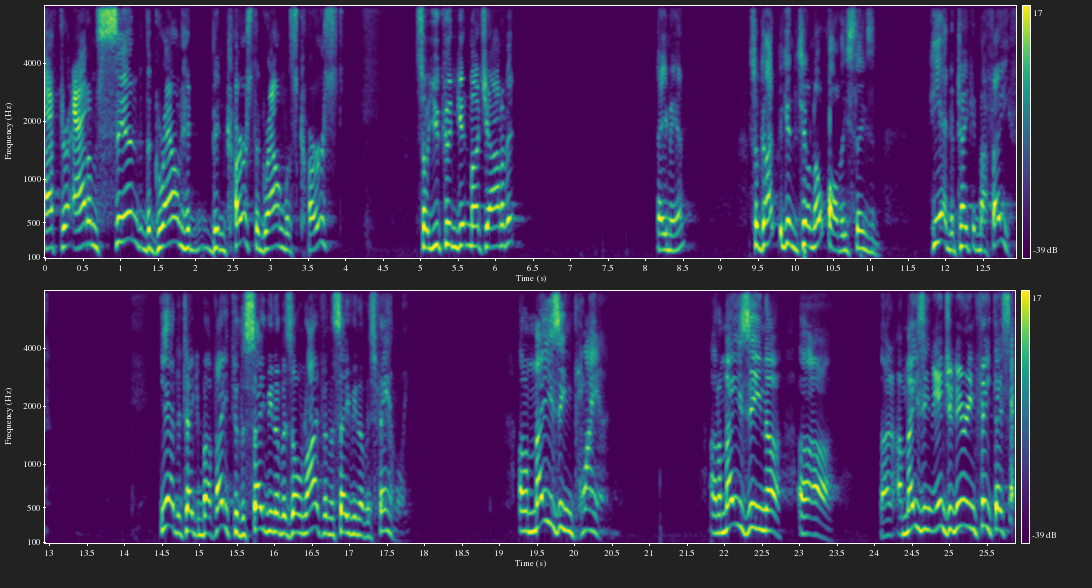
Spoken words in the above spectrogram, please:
After Adam sinned, the ground had been cursed. The ground was cursed. So you couldn't get much out of it. Amen. So God began to tell Noah all these things, and he had to take it by faith. He had to take it by faith to the saving of his own life and the saving of his family. An amazing plan, an amazing, uh, uh, uh, amazing engineering feat. They say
